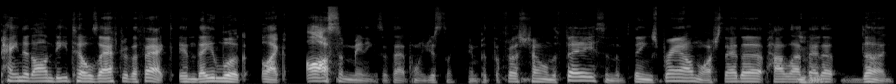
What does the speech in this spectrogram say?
painted on details after the fact, and they look like awesome minis at that point. Just like and put the fresh tone on the face and the thing's brown, wash that up, highlight that mm-hmm. up, done.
